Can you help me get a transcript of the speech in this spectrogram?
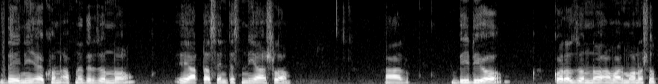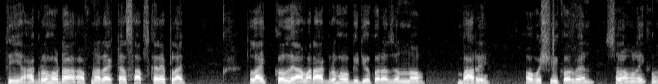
দেইনি, এখন আপনাদের জন্য এই আটটা সেন্টেন্স নিয়ে আসলাম। আর ভিডিও করার জন্য আমার মনসত্যি আগ্রহটা আপনারা একটা সাবস্ক্রাইব লাইক লাইক করলে আমার আগ্রহ ভিডিও করার জন্য বাড়ে। অবশ্যই করবেন। সালামু আলাইকুম।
